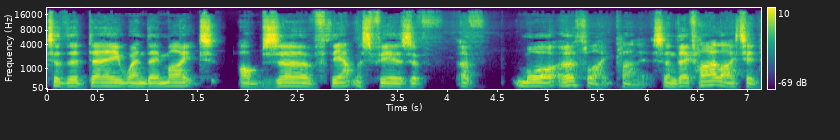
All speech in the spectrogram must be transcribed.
to the day when they might observe the atmospheres of, of more Earth-like planets, and they've highlighted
